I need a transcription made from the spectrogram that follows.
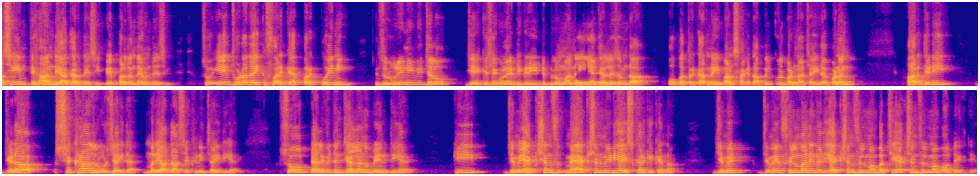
ਅਸੀਂ ਇਮਤਿਹਾਨ ਦਿਆ ਕਰਦੇ ਸੀ, ਪੇਪਰ ਦਿੰਦੇ ਹੁੰਦੇ ਸੀ। ਸੋ ਇਹ ਥੋੜਾ ਜਿਹਾ ਇੱਕ ਫ਼ਰਕ ਹੈ, ਪਰ ਕੋਈ ਨਹੀਂ, ਜ਼ਰੂਰੀ ਨਹੀਂ ਵੀ ਚਲੋ, ਜੇ ਕਿਸੇ ਕੋਲੇ ਡਿਗਰੀ, ਡਿਪਲੋਮਾ ਨਹੀਂ ਹੈ ਜਰਨਲਿਜ਼ਮ ਦਾ, ਉਹ ਪੱਤਰਕਾਰ ਨਹੀਂ ਬਣ ਸਕਦਾ, ਬਿਲਕੁਲ ਬਣਨਾ ਚਾਹੀਦਾ, ਬਣਨ। ਪਰ ਜਿਹੜੀ, ਜਿਹੜਾ ਸਿੱਖਣਾ ਜ਼ਰੂਰ ਚਾਹੀਦਾ ਹੈ, ਮਰਿਆਦਾ ਸਿੱਖਣੀ ਚਾਹੀਦੀ ਹੈ। ਸੋ ਟੈਲੀਵਿਜ਼ਨ ਚੈਨਲਾਂ ਨੂੰ ਬੇਨਤੀ ਹੈ ਕਿ ਜਿਵੇਂ ਐਕਸ਼ਨ ਮੈਂ ਐਕਸ਼ਨ ਮੀਡੀਆ ਇਸ ਕਰਕੇ ਕਹਿੰਦਾ, ਜਿਵੇਂ ਜਿਵੇਂ ਫਿਲਮਾਂ ਨੇ ਨਾ ਜੀ, ਐਕਸ਼ਨ ਫਿਲਮਾਂ, ਬੱਚੇ ਐਕਸ਼ਨ ਫਿਲਮਾਂ ਬਹੁਤ ਦੇਖਦੇ ਆ।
